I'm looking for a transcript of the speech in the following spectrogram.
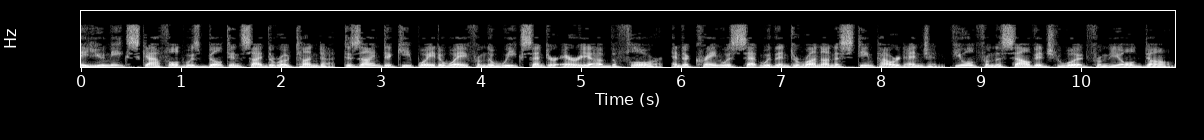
A unique scaffold was built inside the rotunda, designed to keep weight away from the weak center area of the floor, and a crane was set within to run on a steam-powered engine fueled from the salvaged wood from the old dome.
